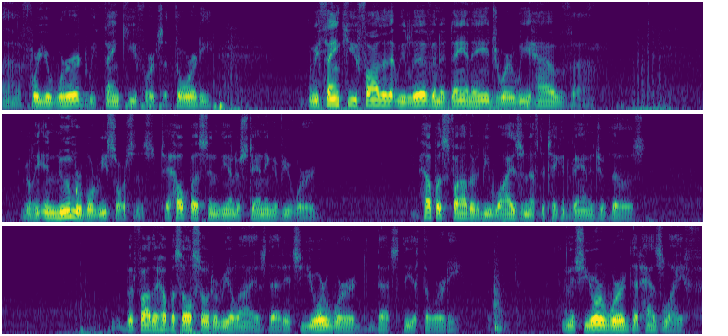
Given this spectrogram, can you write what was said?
uh, for your word. We thank you for its authority. And we thank you, Father, that we live in a day and age where we have uh, really innumerable resources to help us in the understanding of your word. Help us, Father, to be wise enough to take advantage of those. But, Father, help us also to realize that it's your word that's the authority. And it's your word that has life.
